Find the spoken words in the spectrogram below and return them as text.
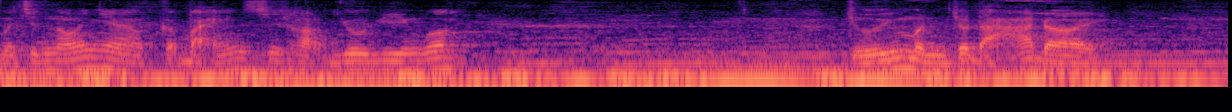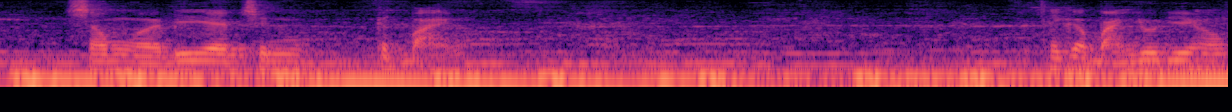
mình xin nói nha, các bạn sẽ thật vô duyên quá. Chửi mình cho đã đời. Xong rồi đi em xin kết bạn thấy các bạn vô duyên không?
